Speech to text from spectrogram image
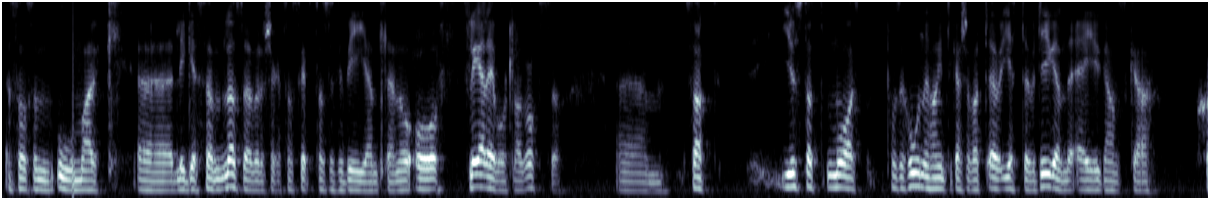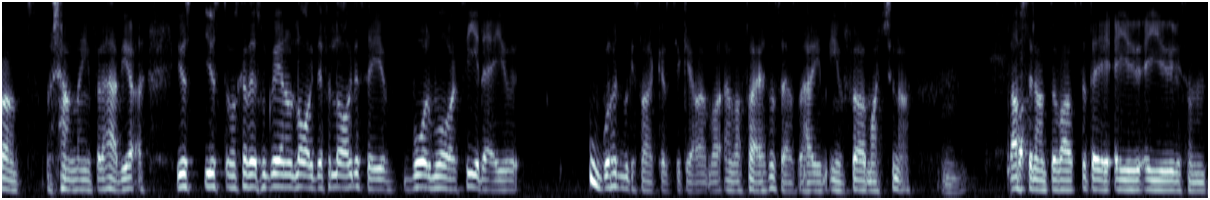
en sån som Omark uh, ligger sömnlös över och försöker ta sig, ta sig förbi egentligen. Och, och flera i vårt lag också. Um, så att just att målvaktspositionen har inte kanske varit jätteövertygande är ju ganska skönt att känna inför det här. Vi har, just, just om man ska liksom gå igenom lag det för lag det säger vår målvaktssida är ju oerhört mycket starkare tycker jag än vad, än vad Färjestad säger så här inför matcherna. Mm. Lassinantti och Wallstedt är, är, ju, är ju liksom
